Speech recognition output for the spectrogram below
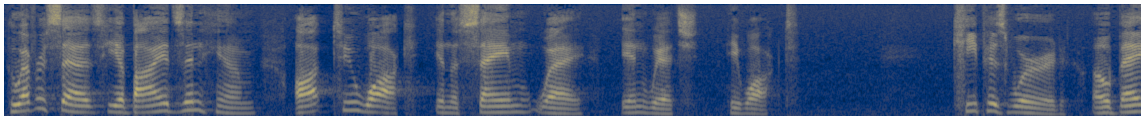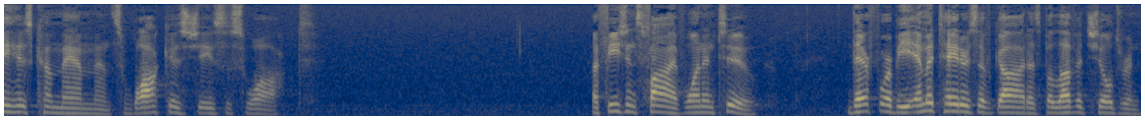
Whoever says he abides in him ought to walk in the same way in which he walked. Keep his word, obey his commandments, walk as Jesus walked. Ephesians 5 1 and 2. Therefore, be imitators of God as beloved children,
